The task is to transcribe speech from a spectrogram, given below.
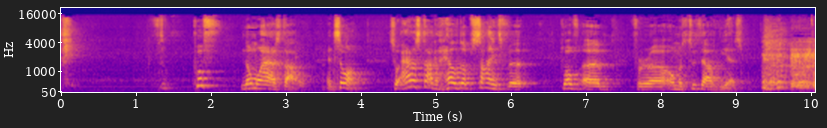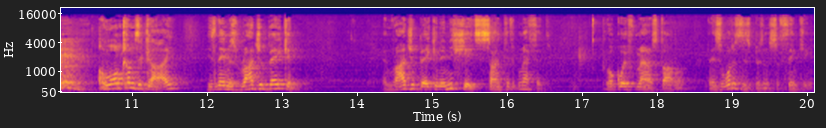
Poof, no more Aristotle, and so on. So Aristotle held up science for 12, um, for uh, almost 2,000 years. Along comes a guy, his name is Roger Bacon. And Roger Bacon initiates the scientific method. Broke away from Aristotle, and he said, What is this business of thinking?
